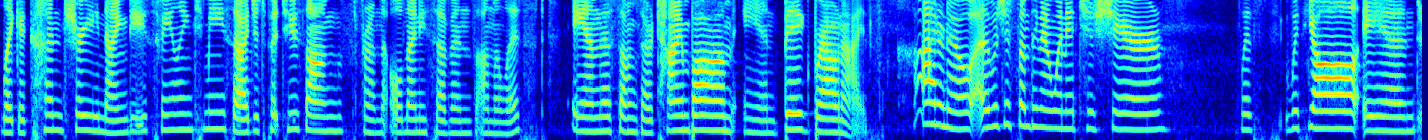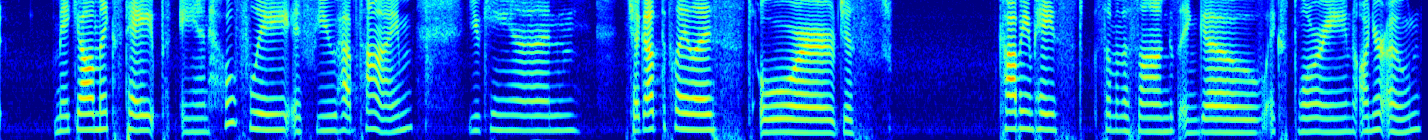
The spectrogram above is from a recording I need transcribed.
like a country 90s feeling to me. So I just put two songs from the old 97s on the list. And those songs are Time Bomb and Big Brown Eyes. I don't know. It was just something I wanted to share with with y'all and make y'all a mixtape. And hopefully, if you have time, you can check out the playlist or just copy and paste some of the songs and go exploring on your own.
